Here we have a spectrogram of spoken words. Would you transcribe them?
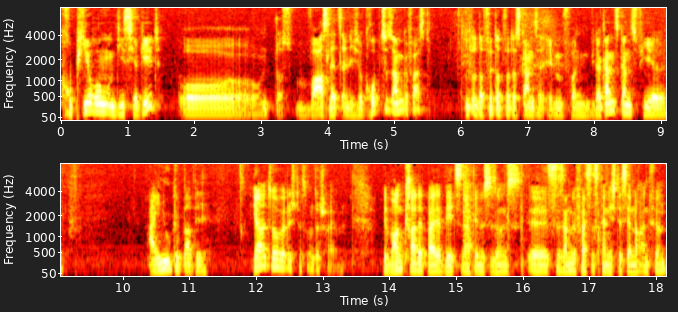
Gruppierungen, um die es hier geht. Und das war es letztendlich so grob zusammengefasst. Und unterfüttert wird das Ganze eben von wieder ganz, ganz viel Ainu-Gebabbel. Ja, so würde ich das unterschreiben. Wir waren gerade bei, jetzt nachdem es äh, zusammengefasst ist, kann ich das ja noch anführen.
